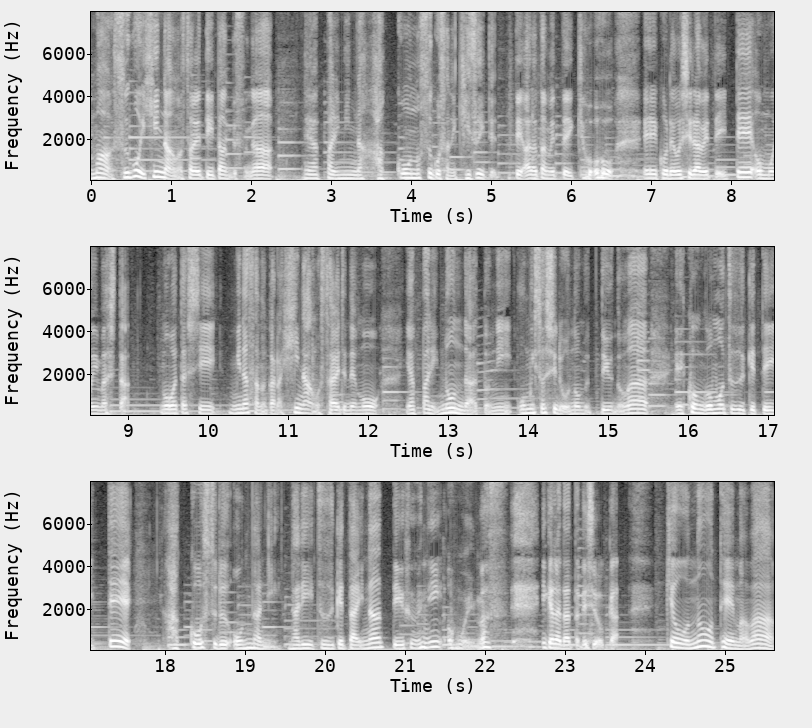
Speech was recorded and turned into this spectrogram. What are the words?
まあすごい非難はされていたんですが。でやっぱりみんな発酵の凄さに気づいてって改めて今日、えー、これを調べていて思いました。もう私皆様から非難をされてでもやっぱり飲んだ後にお味噌汁を飲むっていうのは今後も続けていて発酵する女になり続けたいなっていうふうに思います。いかがだったでしょうか？今日のテーマは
